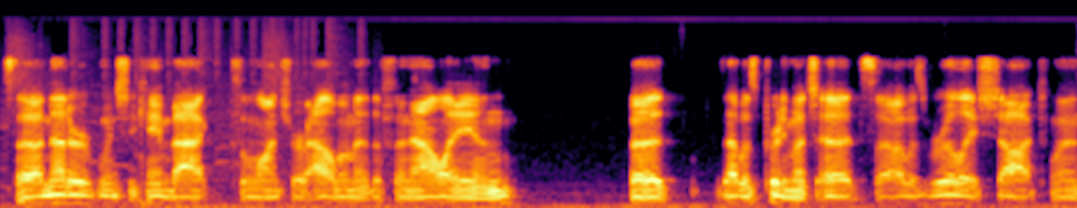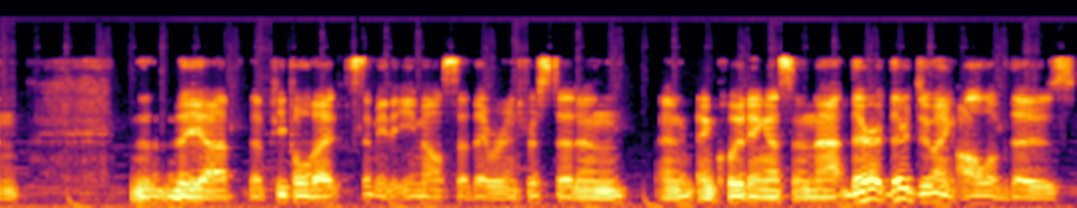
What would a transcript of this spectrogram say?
so I met her when she came back to launch her album at the finale, and but that was pretty much it. So I was really shocked when the the, uh, the people that sent me the email said they were interested in, in including us in that. They're they're doing all of those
